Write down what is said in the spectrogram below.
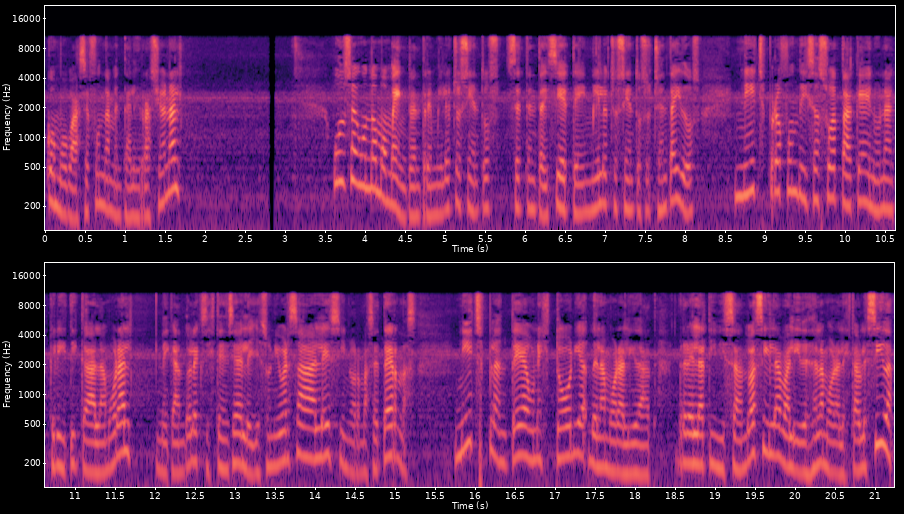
como base fundamental y racional. Un segundo momento entre 1877 y 1882, Nietzsche profundiza su ataque en una crítica a la moral, negando la existencia de leyes universales y normas eternas. Nietzsche plantea una historia de la moralidad, relativizando así la validez de la moral establecida.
